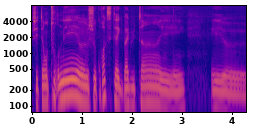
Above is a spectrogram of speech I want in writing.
J'étais en tournée, euh, je crois que c'était avec Balutin et. et euh,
